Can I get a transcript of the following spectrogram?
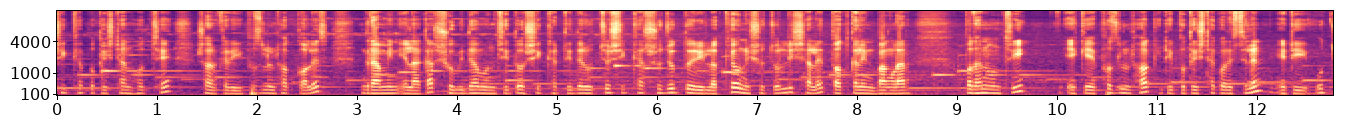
শিক্ষা প্রতিষ্ঠান হচ্ছে সরকারি ফজলুল হক কলেজ। গ্রামীণ এলাকার সুবিধাবঞ্চিত শিক্ষার্থীদের উচ্চশিক্ষার সুযোগ তৈরির লক্ষ্যে উনিশশো চল্লিশ সালে তৎকালীন বাংলার প্রধানমন্ত্রী এ কে ফজলুল হক এটি প্রতিষ্ঠা করেছিলেন। এটি উচ্চ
